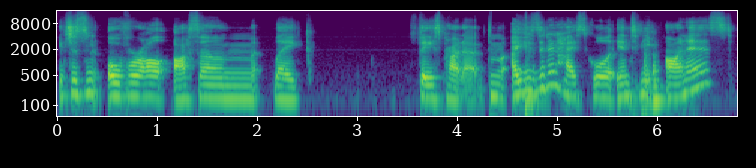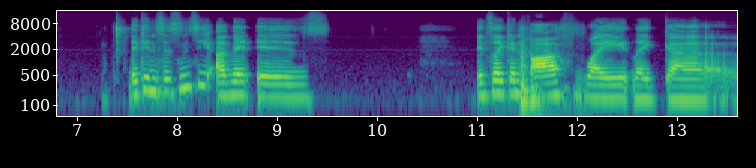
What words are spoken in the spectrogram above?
it's just an overall awesome like face product. Um, I used it in high school, and to be honest, the consistency of it is it's like an off-white like uh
